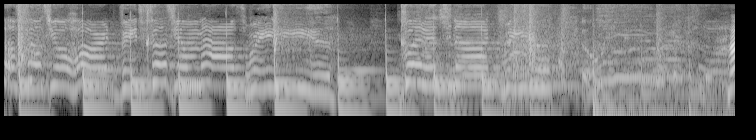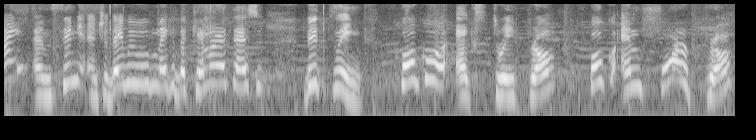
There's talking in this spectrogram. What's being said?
I felt your heartbeat, felt your mouth breathe. But it's not real. We Hi, I'm Cymye and today we will make the camera test between Poco X3 Pro, Poco M4 Pro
